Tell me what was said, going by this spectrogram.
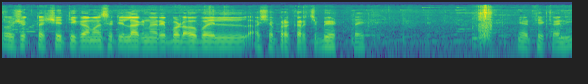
होऊ शकता शेती कामासाठी लागणारे बडाव बैल अशा प्रकारचे भेटत आहेत या ठिकाणी.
